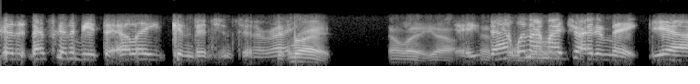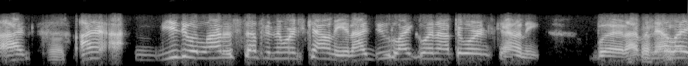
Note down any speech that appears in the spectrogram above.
gonna that's gonna be at the LA Convention Center, right? Right. LA, yeah. That's that one I might try to make. Yeah, I, I, I, you do a lot of stuff in Orange County, and I do like going out to Orange County, but I'm an LA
